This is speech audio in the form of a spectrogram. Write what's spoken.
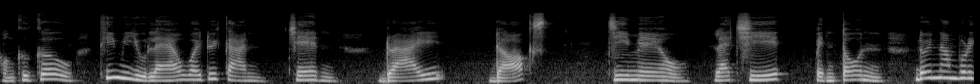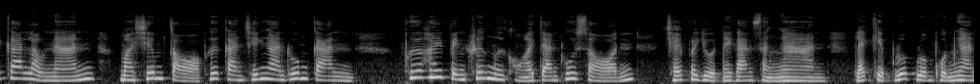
ของ Google ที่มีอยู่แล้วไว้ด้วยกัน เช่น Drive Docs Gmail และ Sheet เป็นต้น โดยนำบริการเหล่านั้นมาเชื่อมต่อเพื่อการใช้งานร่วมกัน เพื่อให้เป็นเครื่องมือของอาจารย์ผู้สอน ใช้ประโยชน์ในการสั่งงาน และเก็บรวบรวมผลงาน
